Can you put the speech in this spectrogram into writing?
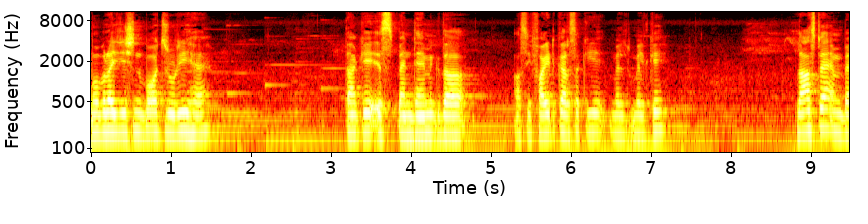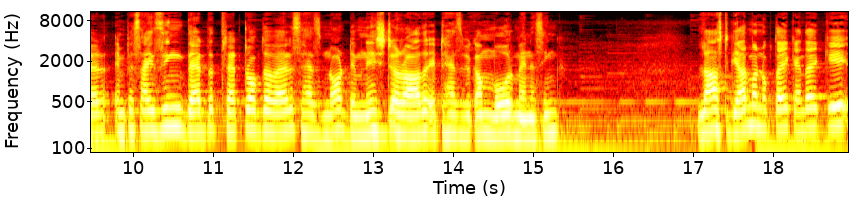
ਮੋਬਿਲਾਈਜੇਸ਼ਨ ਬਹੁਤ ਜ਼ਰੂਰੀ ਹੈ ਤਾਂ ਕਿ ਇਸ ਪੈਂਡੈਮਿਕ ਦਾ ਅਸੀਂ ਫਾਈਟ ਕਰ ਸਕੀਏ ਮਿਲ ਮਿਲ ਕੇ ਲਾਸਟ ਹੈ emphasizing that the threat of the virus has not diminished, rather it has become more menacing. Last 11ਵਾਂ ਨੁਕਤਾ ਇਹ ਕਹਿੰਦਾ ਹੈ ਕਿ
